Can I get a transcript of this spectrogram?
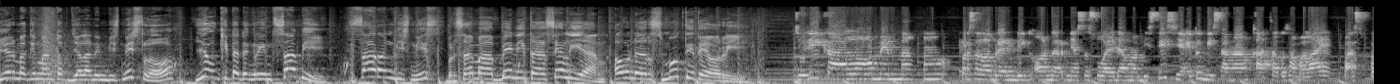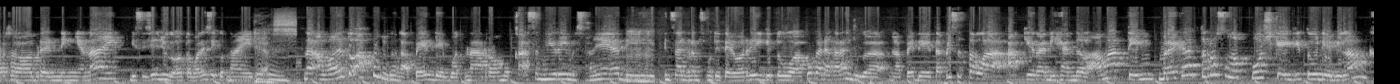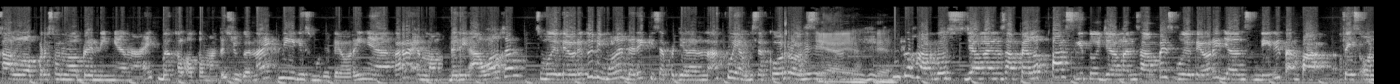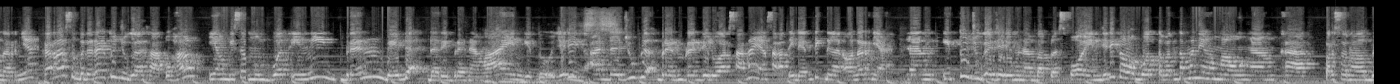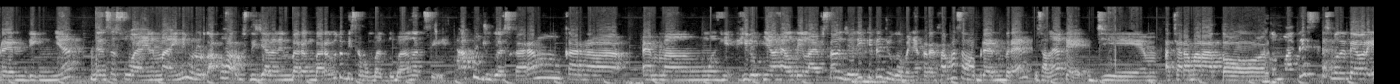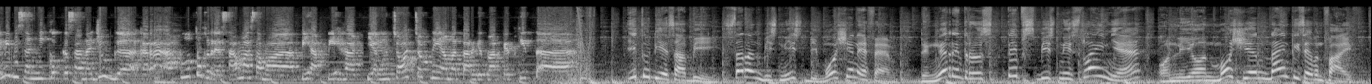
Biar makin mantap jalanin bisnis lo, yuk kita dengerin Sabi, saran bisnis bersama Benita Selian, owner Smoothie Theory. Jadi kalau memang personal branding ownernya sesuai sama bisnisnya itu bisa ngangkat satu sama lain. Pas personal brandingnya naik, bisnisnya juga otomatis ikut naik. Yes. Nah awalnya tuh aku juga nggak pede buat naruh muka sendiri misalnya ya di Instagram Smoothie Theory gitu. Aku kadang-kadang juga nggak pede. Tapi setelah akhirnya di handle sama tim, mereka terus nge-push kayak gitu. Dia bilang kalau personal brandingnya naik, bakal otomatis juga naik nih di Smoothie Theory-nya. Karena emang dari awal kan Smoothie Theory itu dimulai dari kisah perjalanan aku yang bisa kurus. Iya, iya, iya. Itu harus jangan sampai lepas gitu. Jangan sampai smoothie teori jalan sendiri tanpa face ownernya. Karena sebenarnya itu juga satu hal yang bisa membuat ini brand beda dari brand yang lain gitu. Jadi Yes. ada juga brand-brand di luar sana yang sangat identik dengan ownernya. Dan itu juga jadi menambah plus point. Jadi kalau buat teman-teman yang mau ngangkat personal brandingnya dan sesuai nama ini menurut aku harus dijalanin bareng-bareng itu bisa membantu banget sih. Aku juga sekarang karena emang hidupnya healthy lifestyle jadi kita juga banyak kerjasama sama brand-brand. Misalnya kayak gym acara maraton otomatis smoothie teori ini bisa ngikut ke sana juga karena aku tuh kerjasama sama pihak-pihak yang cocok nih sama target market kita Itu dia Sabi, saran bisnis di Motion FM. Dengerin terus tips bisnis lainnya only on Motion 975.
